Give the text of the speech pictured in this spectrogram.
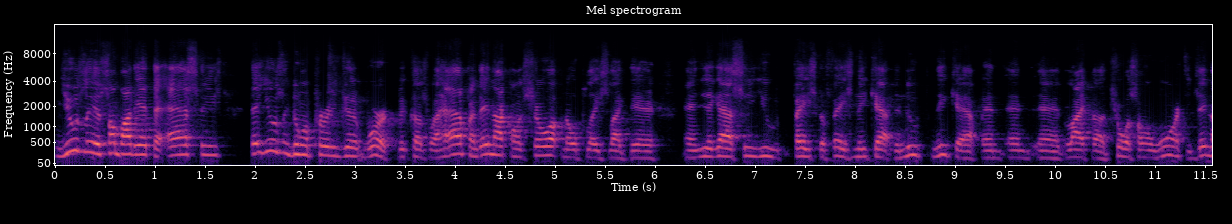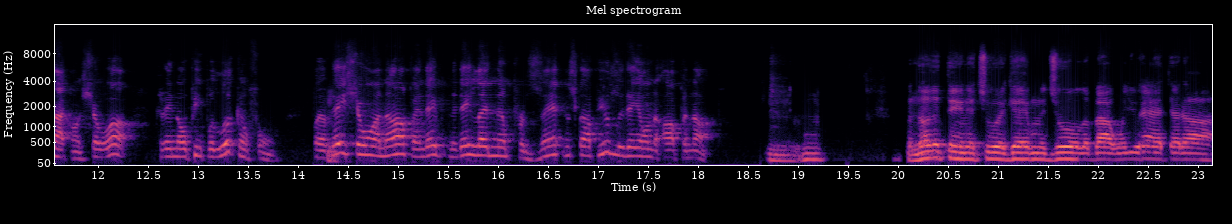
Usually, if somebody at the Ashley's, they're usually doing pretty good work because what happened, they're not going to show up no place like there, and you got to see you face to face, kneecap to new kneecap, and and and like a Choice Home Warranty, they're not going to show up because they know people looking for them. But if they showing up and they they letting them present and stuff, usually they on the up and up. Mm-hmm. Another thing that you had gave them the jewel about when you had that uh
